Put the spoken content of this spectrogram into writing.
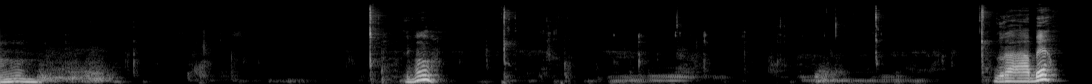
Mm. Mm. Grabe.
